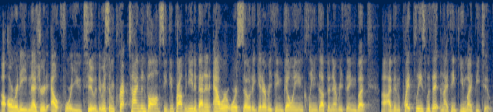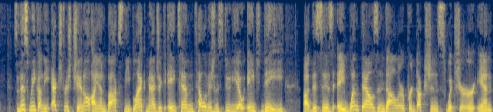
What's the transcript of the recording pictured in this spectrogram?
uh, already measured out for you, too. There is some prep time involved, so you do probably need about an hour or so to get everything going and cleaned up and everything, but uh, I've been quite pleased with it, and I think you might be too. So this week on the Extras channel, I unboxed the Blackmagic ATEM Television Studio HD. Uh, this is a $1,000 production switcher, and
